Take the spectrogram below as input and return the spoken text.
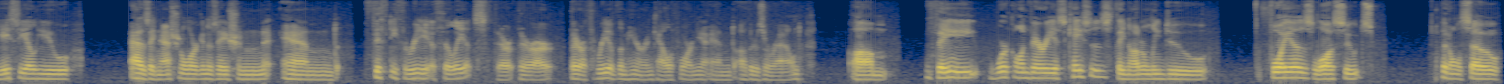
the ACLU as a national organization and 53 affiliates. There, there are there are three of them here in California and others around. Um, they work on various cases. They not only do FOIAs, lawsuits, but also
